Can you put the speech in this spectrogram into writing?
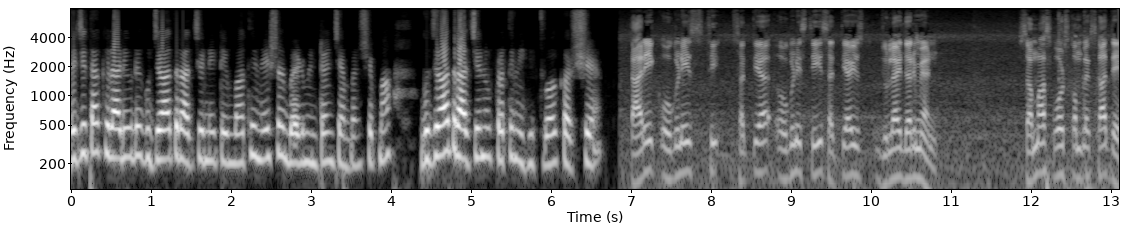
વિજેતા ખેલાડીઓને ગુજરાત રાજ્યની ટીમમાંથી નેશનલ બેડમિન્ટન ચેમ્પિયનશિપમાં ગુજરાત રાજ્યનું પ્રતિનિધિત્વ કરશે. તારીખ ઓગણીસથી સત્ય ઓગણીસથી સત્યાવીસ જુલાઈ દરમિયાન સમા સ્પોર્ટ્સ કોમ્પ્લેક્સ ખાતે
